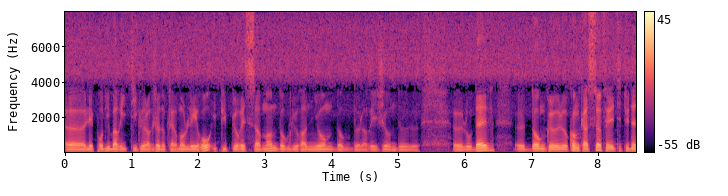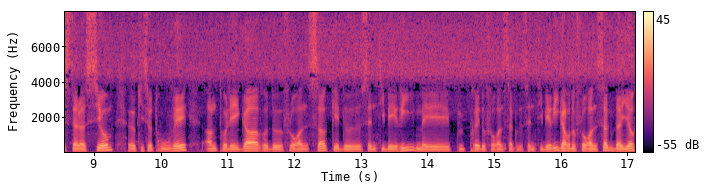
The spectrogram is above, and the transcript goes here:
euh, les produits baritiques de la région de Clermont-Lérault et puis plus récemment donc l'uranium donc de la région de euh, l'Odève. Euh, donc le Concasseur était une installation qui se trouvait entre les gares de Florensac et de Saint-Ibéry, mais plus près de Florensac de Saint-Ibéry. Gare de Florensac d'ailleurs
